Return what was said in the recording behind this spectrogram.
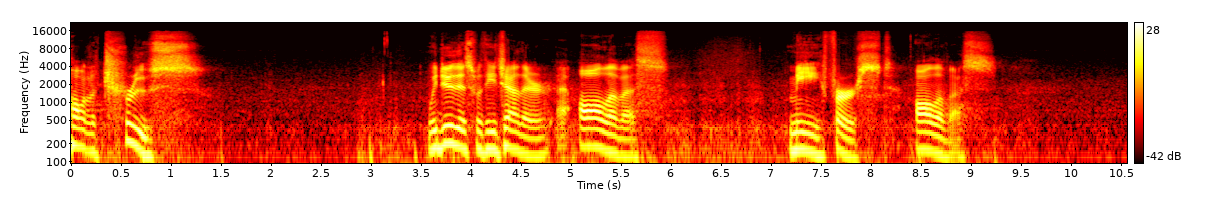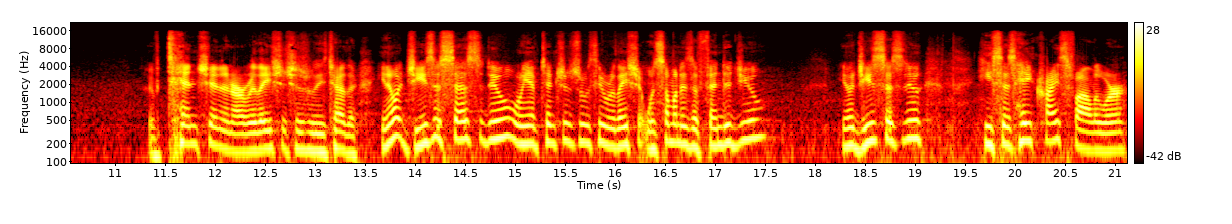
called a truce. We do this with each other, all of us. Me first, all of us. We have tension in our relationships with each other. You know what Jesus says to do when we have tensions with your relationship? When someone has offended you, you know what Jesus says to do? He says, Hey, Christ follower,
